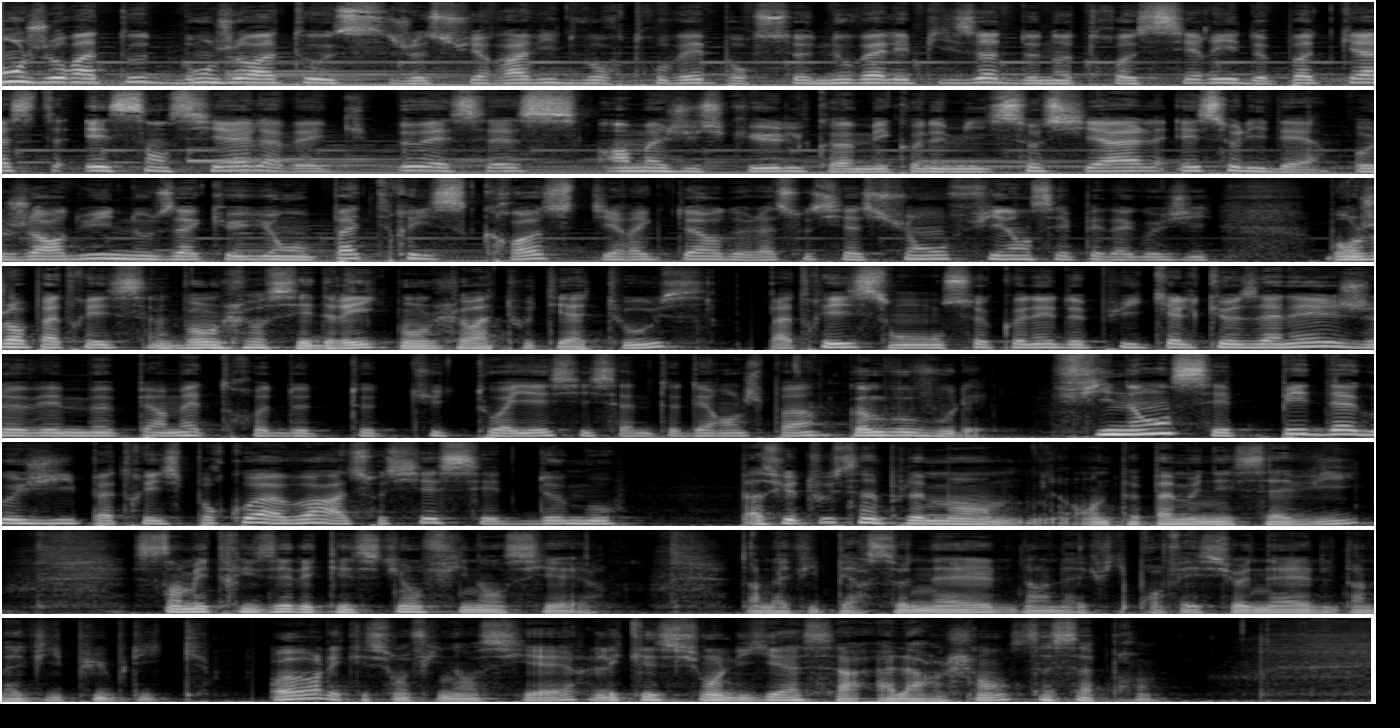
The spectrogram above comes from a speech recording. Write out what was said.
Bonjour à toutes, bonjour à tous. Je suis ravi de vous retrouver pour ce nouvel épisode de notre série de podcasts essentiels avec ESS en majuscule comme économie sociale et solidaire. Aujourd'hui, nous accueillons Patrice Cross, directeur de l'association Finance et Pédagogie. Bonjour Patrice. Bonjour Cédric, bonjour à toutes et à tous. Patrice, on se connaît depuis quelques années, je vais me permettre de te tutoyer si ça ne te dérange pas. Comme vous voulez. Finance et pédagogie, Patrice, pourquoi avoir associé ces deux mots? Parce que tout simplement, on ne peut pas mener sa vie sans maîtriser les questions financières, dans la vie personnelle, dans la vie professionnelle, dans la vie publique. Or, les questions financières, les questions liées à ça, à l'argent, ça s'apprend.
